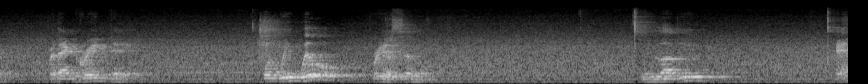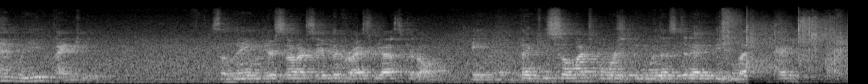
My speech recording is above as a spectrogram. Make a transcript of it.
for that great day when we will reassemble. We love you and we thank you. It's the name of your Son, our Savior, Christ, we ask it all. Amen. Thank you so much for worshiping with us today. Be blessed.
